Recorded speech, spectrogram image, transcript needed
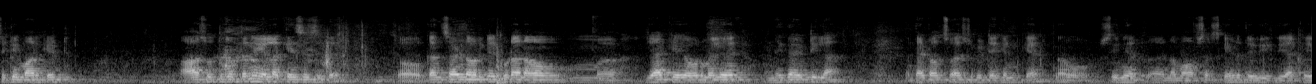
city market ಆ ಸುತ್ತಮುತ್ತಲೇ ಎಲ್ಲ ಕೇಸಸ್ ಇದೆ. ಸೊ ಕನ್ಸರ್ನ್ ಅವ್ರಿಗೆ ಕೂಡ ನಾವು ಯಾಕೆ ಅವ್ರ ಮೇಲೆ ನಿಗಾ ಇಟ್ಟಿಲ್ಲ that also has to be taken care ನಾವು ಸೀನಿಯರ್ ನಮ್ಮ ಆಫೀಸರ್ಸ್ಗೆ ಹೇಳ್ತೀವಿ, ಇದು ಯಾಕೆ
